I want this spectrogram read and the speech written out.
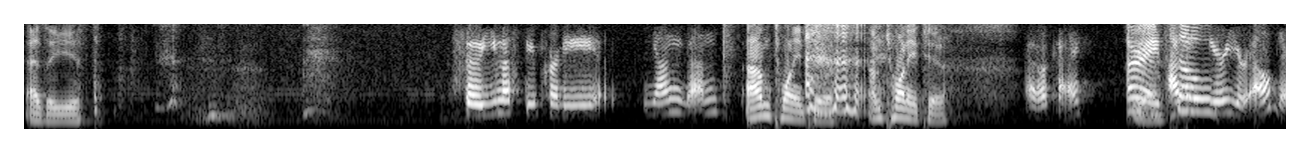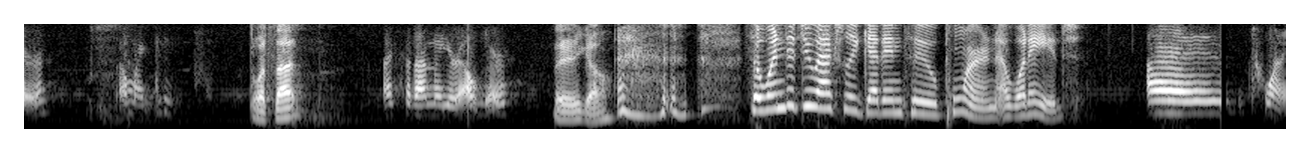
as a youth. So you must be pretty young then. I'm 22. I'm 22. Oh, okay. All right. I think So you're your elder. Oh my goodness. What's that? I said I'm a your elder. There you go. so when did you actually get into porn? At what age? Uh, 20.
